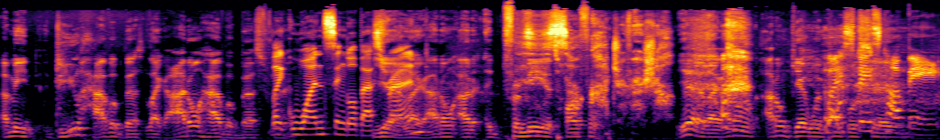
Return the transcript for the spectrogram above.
I mean, do you have a best? Like, I don't have a best friend. Like one single best yeah, friend. like I don't. I, for me, it's so hard for. controversial. Yeah, like I don't. I don't get when people MySpace say. top eight.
